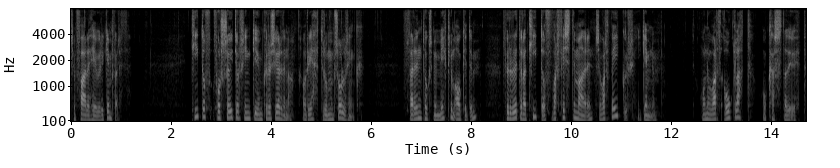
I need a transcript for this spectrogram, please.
sem farið hefur í geimferð. Titov fór 17 ringi um hverju sjörðina á rétt rúmum sólurring. Ferðin tóks með miklum ágetum fyrir utan að Titov var fyrsti maðurinn sem varð veikur í geimnum. Honum varð óglatt og kastaði upp.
